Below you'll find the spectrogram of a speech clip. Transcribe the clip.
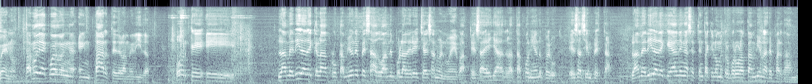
Bueno, estamos de acuerdo en, parte de la medida, porque eh, la medida de que la- los camiones pesados anden por la derecha, esa no es nueva. Esa ella la está poniendo, pero esa siempre está. La medida de que anden a 70 kilómetros por hora también la respaldamos.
